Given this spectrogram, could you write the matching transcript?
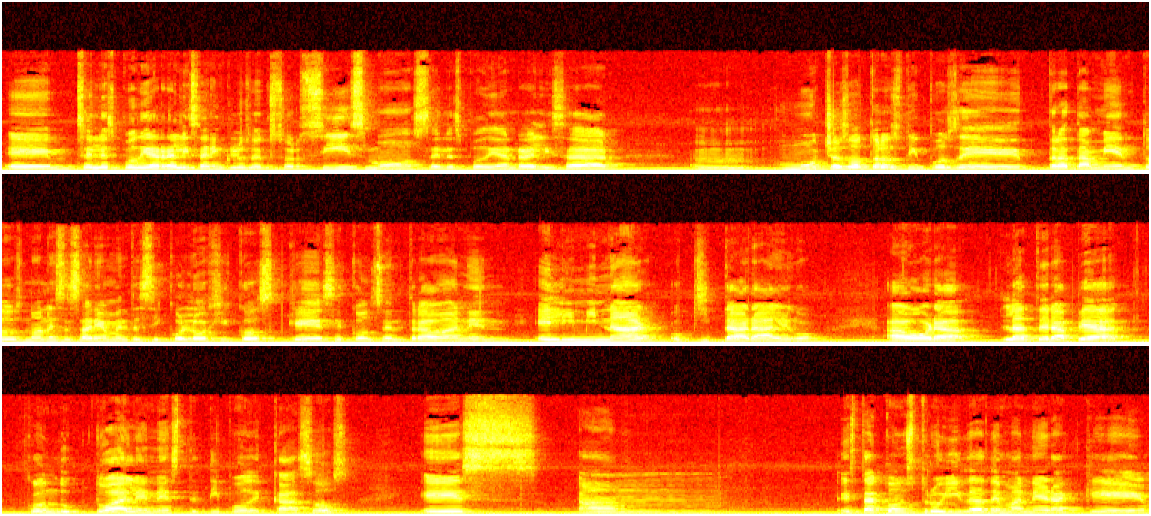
em, se les podía realizar incluso exorcismos, se les podían realizar muchos otros tipos de tratamientos, no necesariamente psicológicos, que se concentraban en eliminar o quitar algo. Ahora, la terapia conductual en este tipo de casos es está construida de manera que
